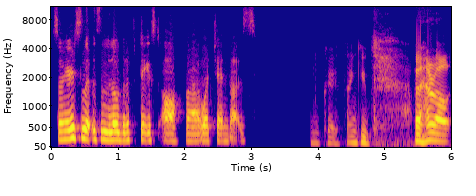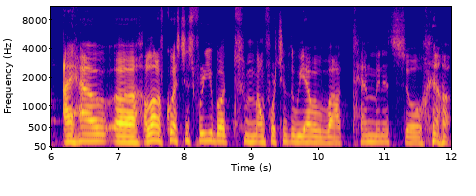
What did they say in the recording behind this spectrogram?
so here's a, little bit of a taste of uh, what Chen does. Okay, thank you. Uh, Harold, I have uh, a lot of questions for you, but um, unfortunately we have about 10 minutes, so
